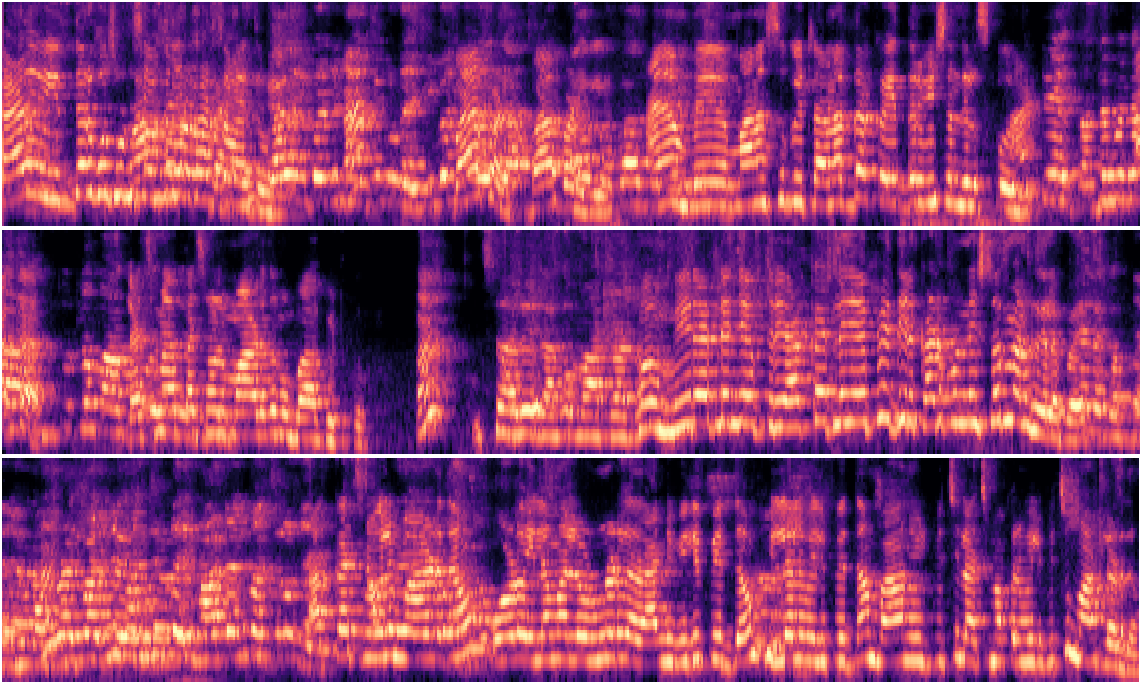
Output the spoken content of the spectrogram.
కాదు ఇద్దరు కూర్చుంటే చెప్తే మనకు అర్థమవుతుంది. బాధపడు బాధపడికి. ఆయన మనసుకు ఇట్లా అనద్దక్క ఇద్దరు విషయం తెలుసుకోండి. అక్క. లక్ష్మణ కచ్చిన వాళ్ళు మాడదు నువ్వు బాగా పెట్టుకో? సరే. మాట్లాడదాం. మీరు అట్లే చెప్తారు? అక్క అట్లే చెప్పి దీని కడుపుని ఇస్తారు మనకు ఉన్నాయి అక్క వచ్చిన వాళ్ళు మాడదాం ఓడో ఇలా మళ్ళీ ఉన్నాడు కదా అన్ని పిలిపిద్దాం పిల్లల్ని పిలిపిద్దాం బాగా పిలిపించి లక్ష్మక్కని పిలిపించి మాట్లాడదాం.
